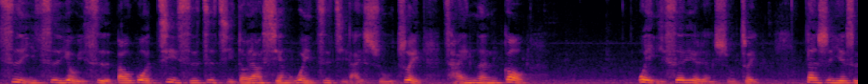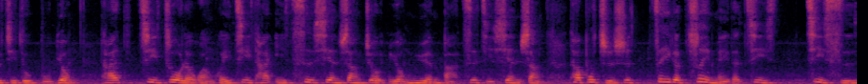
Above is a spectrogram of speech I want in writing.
次一次又一次，包括祭司自己都要先为自己来赎罪，才能够为以色列人赎罪。但是耶稣基督不用。他既做了挽回祭，他一次献上就永远把自己献上。他不只是这一个最美的祭祭司，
